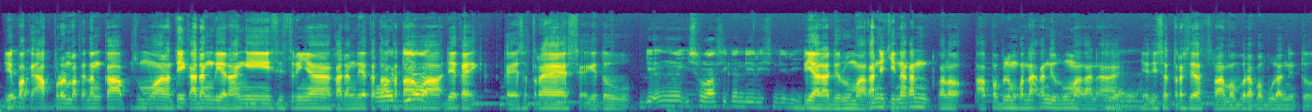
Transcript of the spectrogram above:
dia Dia- pakai apron pakai lengkap semua. Nanti kadang dia nangis istrinya kadang dia ketawa-ketawa dia. kayak kayak stres kayak gitu. Dia mengisolasikan diri sendiri? Iyalah di rumah. Kan di Cina kan kalau apa belum kena kan di rumah kan ah. Iya, iya. jadi stres ya selama beberapa bulan itu.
